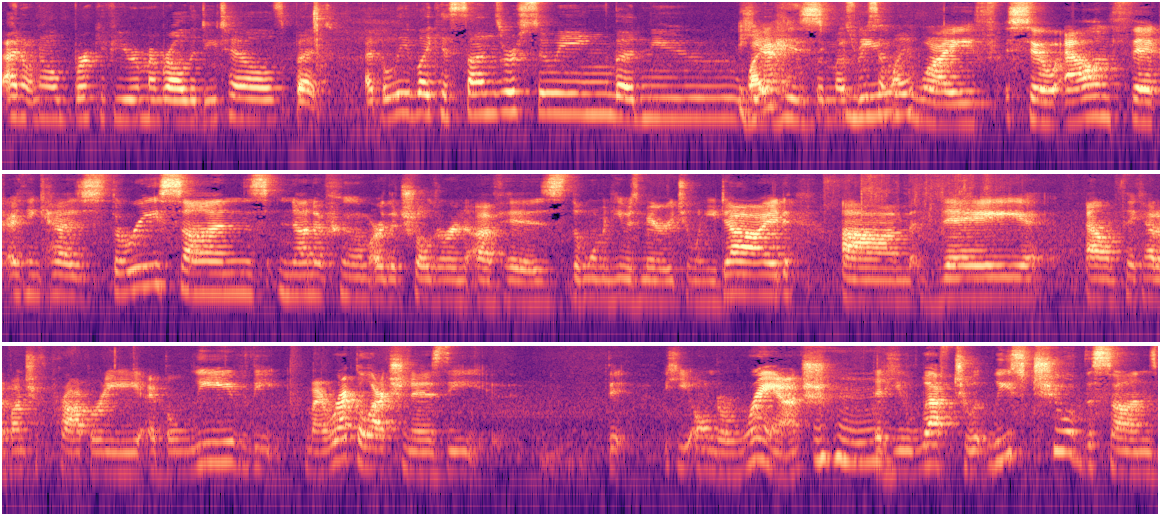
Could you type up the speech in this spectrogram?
I don't know, Burke, if you remember all the details, but I believe like his sons were suing the new wife, yeah, his the most new recent wife. wife. So Alan Thicke, I think, has three sons, none of whom are the children of his the woman he was married to when he died. Um, they Alan Thicke had a bunch of property. I believe the my recollection is the, the he owned a ranch Mm-hmm. that he left to at least two of the sons,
